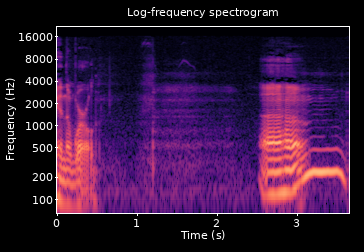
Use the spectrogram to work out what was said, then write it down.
in the world. Um,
